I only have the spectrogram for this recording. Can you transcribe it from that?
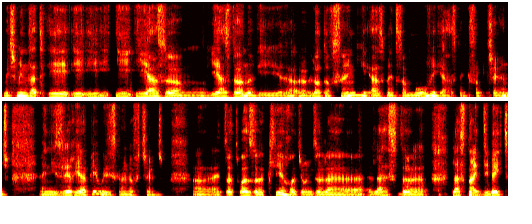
which means that he he, he, he has um, he has done he, a lot of things. He has made some move. He has made some change, and he's very happy with this kind of change. Uh, and that was uh, clear during the last uh, last night debate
